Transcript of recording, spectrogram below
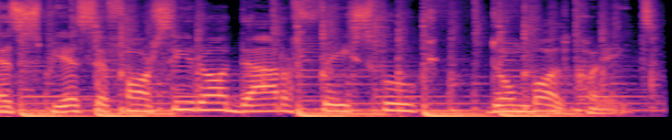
اسپیس فارسی را در فیسبوک دنبال کنید.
